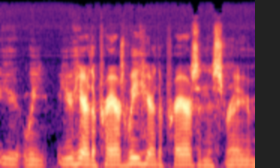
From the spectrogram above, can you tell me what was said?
You, we, you hear the prayers, we hear the prayers in this room.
